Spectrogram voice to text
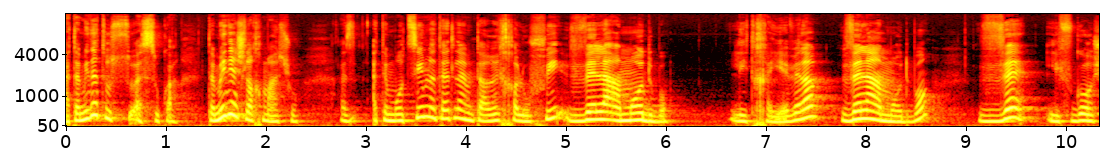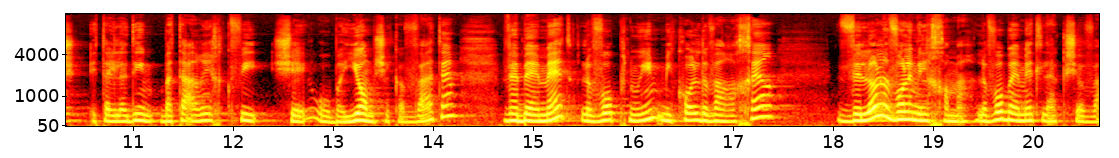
את תמיד את עסוקה, תמיד יש לך משהו. אז אתם רוצים לתת להם תאריך חלופי ולעמוד בו. להתחייב אליו ולעמוד בו, ולפגוש את הילדים בתאריך כפי ש... או ביום שקבעתם, ובאמת לבוא פנויים מכל דבר אחר. ולא לבוא למלחמה, לבוא באמת להקשבה.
